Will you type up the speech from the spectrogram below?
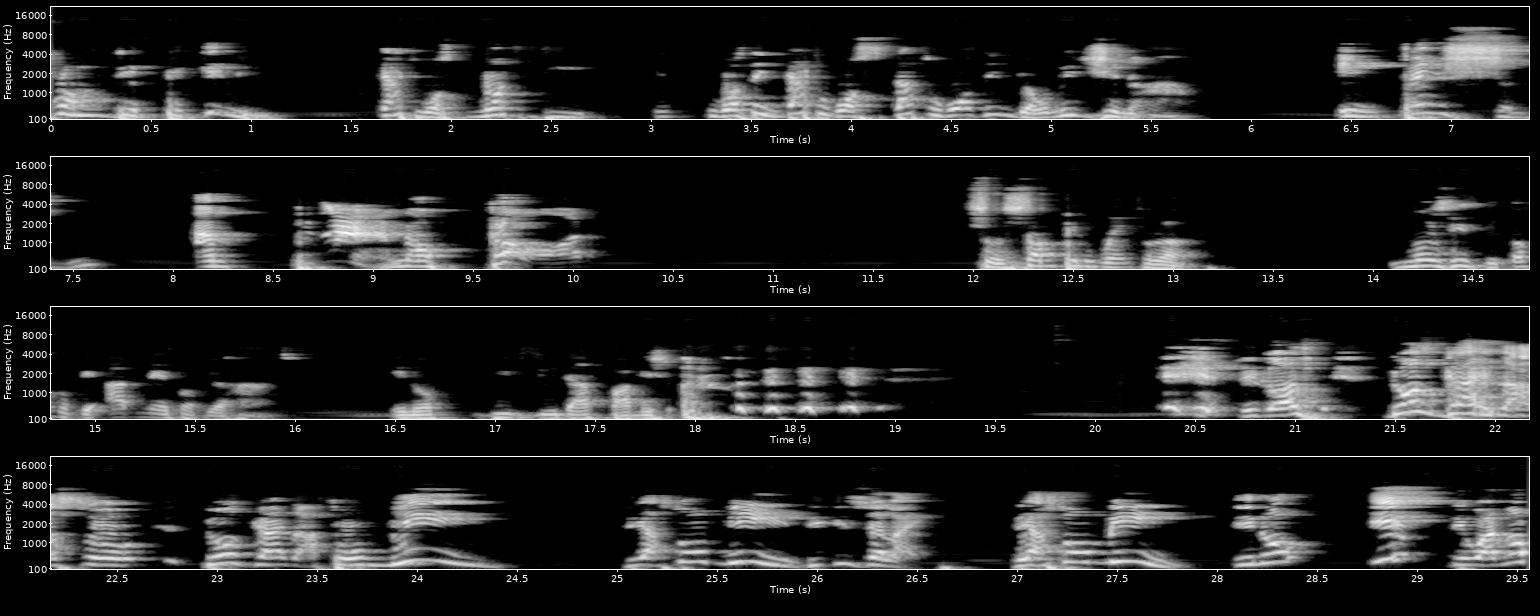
From the beginning, that was not the it wasn't that was that wasn't the original intention and plan of God. So something went wrong. Moses, because of the hardness of your heart, you know, give you that permission. because those guys are so, those guys are so mean. They are so mean, the Israelites. They are so mean. You know, if they were not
